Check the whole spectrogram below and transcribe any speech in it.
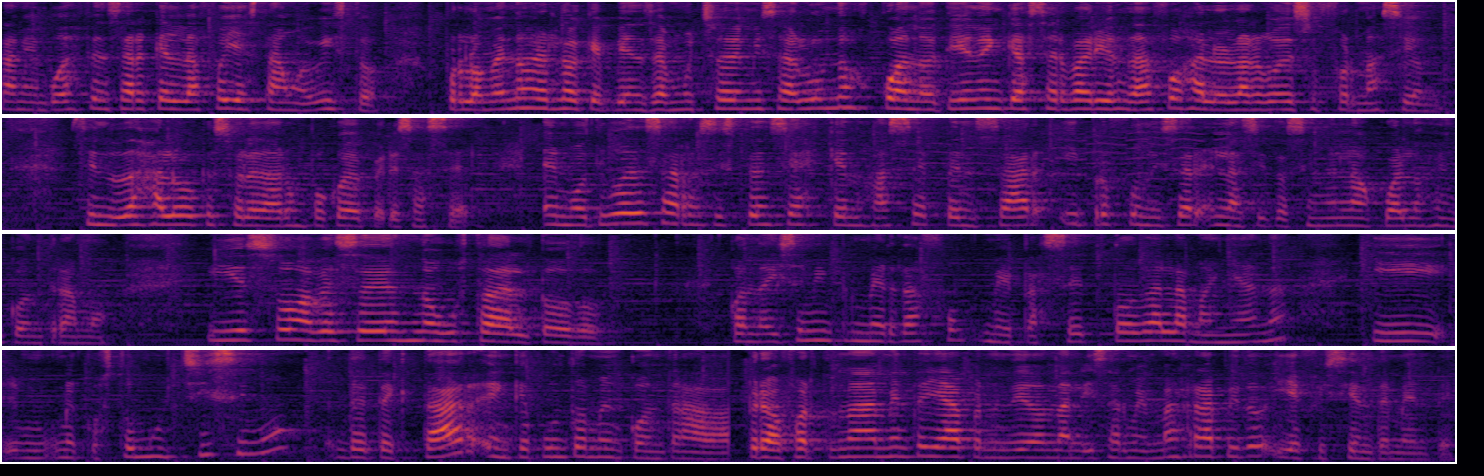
También puedes pensar que el DAFO ya está muy visto, por lo menos es lo que piensan muchos de mis alumnos cuando tienen que hacer varios DAFOs a lo largo de su formación. Sin duda es algo que suele dar un poco de pereza hacer. El motivo de esa resistencia es que nos hace pensar y profundizar en la situación en la cual nos encontramos. Y eso a veces no gusta del todo. Cuando hice mi primer DAFO me pasé toda la mañana y me costó muchísimo detectar en qué punto me encontraba. Pero afortunadamente ya he aprendido a analizarme más rápido y eficientemente.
